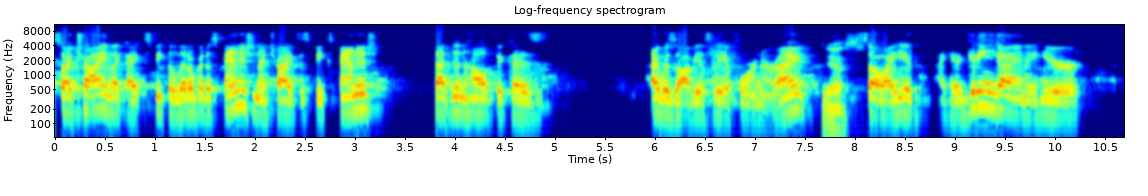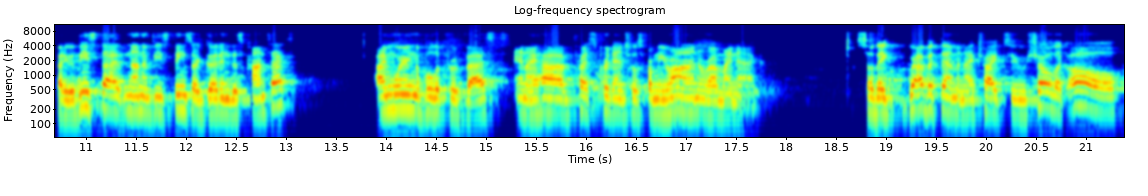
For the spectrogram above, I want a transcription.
So I try, like I speak a little bit of Spanish and I try to speak Spanish. That didn't help because I was obviously a foreigner, right? Yes. So I hear I hear gringa and I hear periodista. None of these things are good in this context. I'm wearing a bulletproof vest and I have press credentials from Iran around my neck. So they grab at them and I try to show like, oh,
